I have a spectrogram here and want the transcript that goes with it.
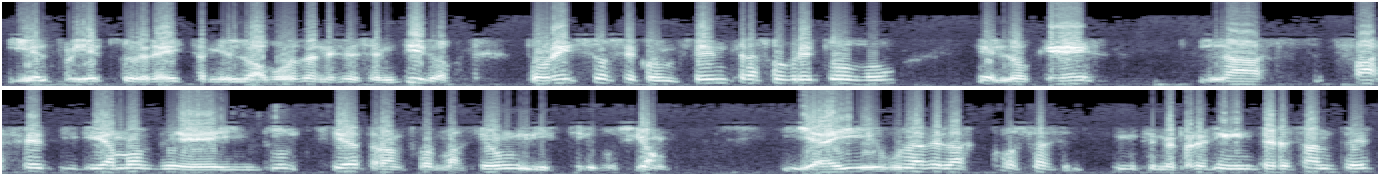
y el proyecto de ley también lo aborda en ese sentido. Por eso se concentra sobre todo en lo que es las fases, diríamos, de industria, transformación y distribución. Y ahí una de las cosas que me parecen interesantes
